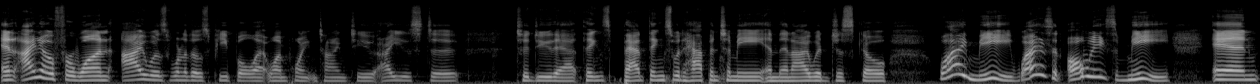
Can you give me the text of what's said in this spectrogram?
And I know for one, I was one of those people at one point in time too. I used to to do that. Things bad things would happen to me, and then I would just go why me? Why is it always me? And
